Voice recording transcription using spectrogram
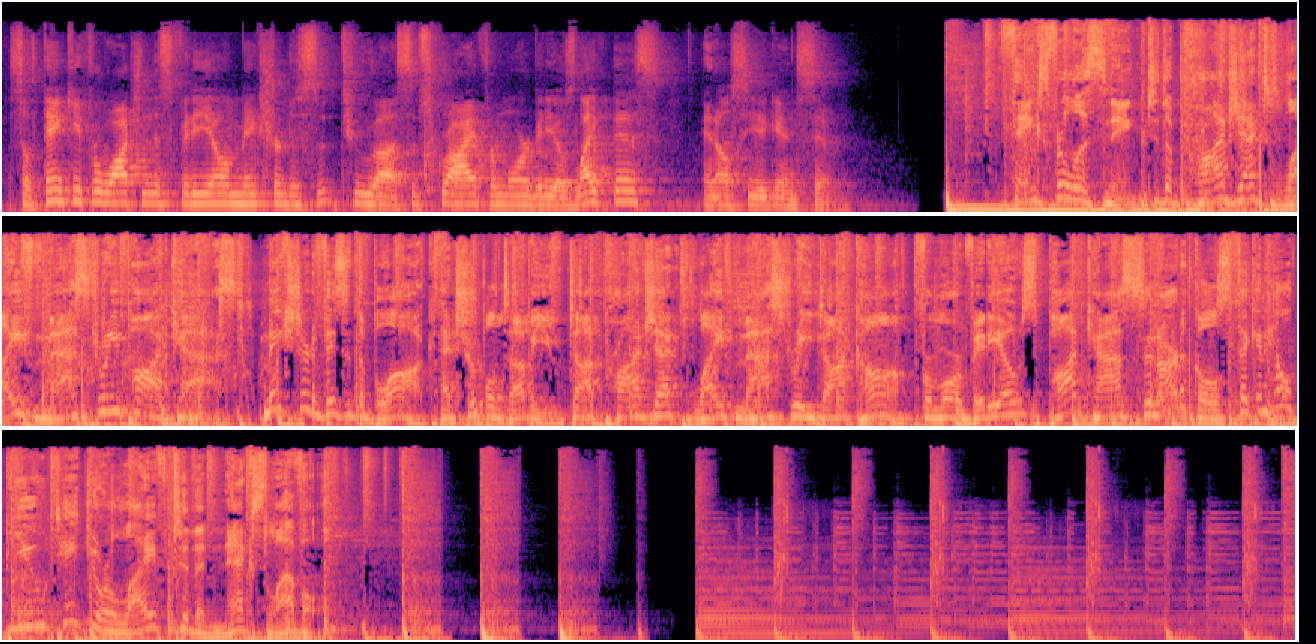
So thank you for watching this video. Make sure to, to uh, subscribe for more videos like this, and I'll see you again soon. Thanks for listening to the Project Life Mastery Podcast. Make sure to visit the blog at www.projectlifemastery.com for more videos, podcasts, and articles that can help you take your life to the next level.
